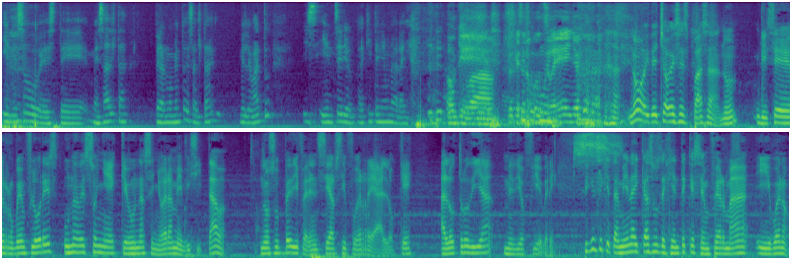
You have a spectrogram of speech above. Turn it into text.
y en eso este me salta. Pero al momento de saltar, me levanto y, en serio, aquí tenía una araña. Ok, Wow. creo que eso no fue un sueño. No, y de hecho a veces pasa, ¿no? Dice Rubén Flores, una vez soñé que una señora me visitaba. No supe diferenciar si fue real o qué. Al otro día me dio fiebre. Fíjense que también hay casos de gente que se enferma y bueno,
